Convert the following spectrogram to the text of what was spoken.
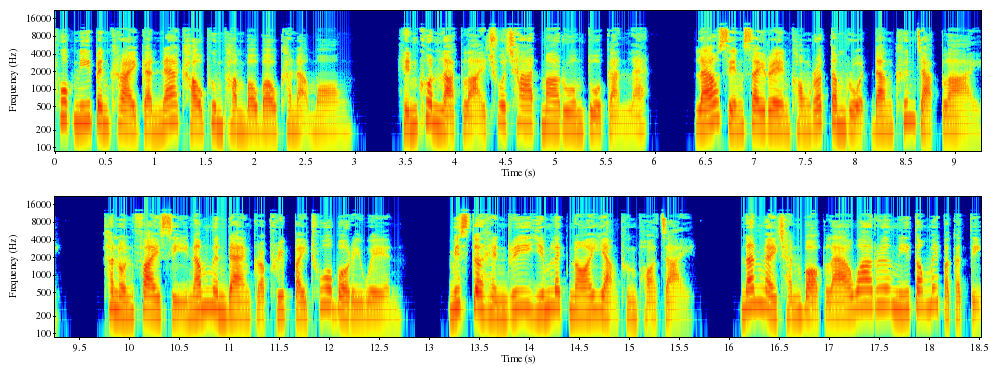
พวกนี้เป็นใครกันแน่เขาพึมพำเบาๆขณะมอง เห็นคนหลากหลายชั่วชาติมารวมตัวกันและ แล้วเสียงไซเรนของรถตำรวจดังขึ้นจากปลาย ถนนไฟสีน้ำเงินแดงกระพริบไปทั่วบริเวณมิสเตอร์เฮนรี่ยิ้มเล็กน้อยอย่างพึงพอใจ นั่นไงฉันบอกแล้วว่าเรื่องนี้ต้องไม่ปกติ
